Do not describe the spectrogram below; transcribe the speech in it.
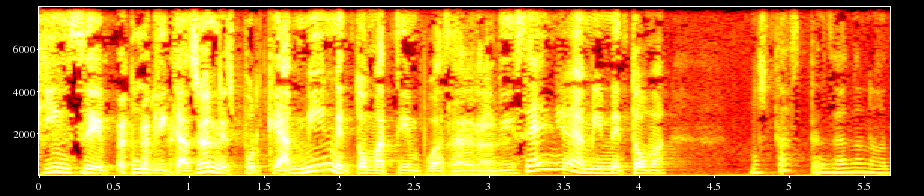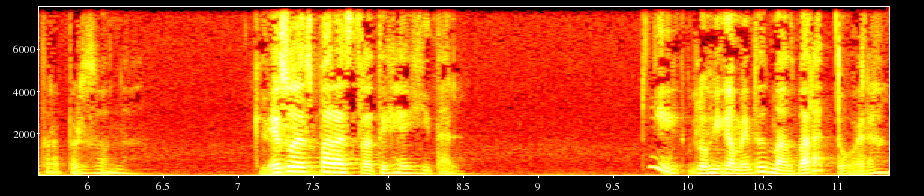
15 publicaciones porque a mí me toma tiempo hacer Ajá. el diseño y a mí me toma. No estás pensando en la otra persona. Eso es para estrategia digital. Y lógicamente es más barato, ¿verdad?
